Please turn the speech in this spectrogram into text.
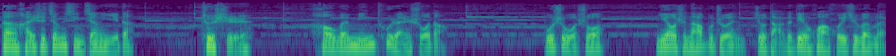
但还是将信将疑的。这时，郝文明突然说道：“不是我说，你要是拿不准，就打个电话回去问问，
